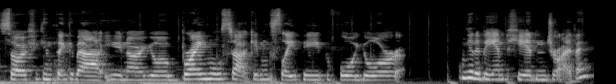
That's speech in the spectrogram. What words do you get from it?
So, if you can think about, you know, your brain will start getting sleepy before you're going to be impaired in driving.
